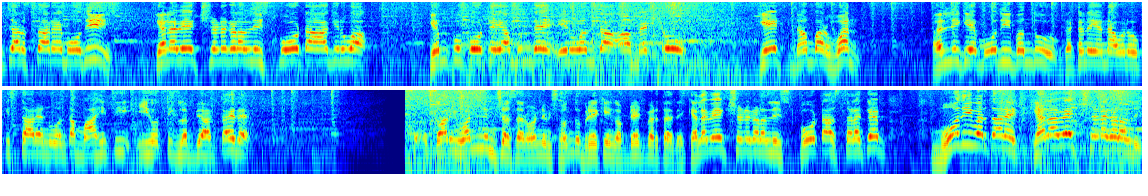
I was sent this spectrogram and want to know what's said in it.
ವಿಚಾರಿಸ್ತಾರೆ ಮೋದಿ. ಕೆಲವೇ ಕ್ಷಣಗಳಲ್ಲಿ ಸ್ಫೋಟ ಆಗಿರುವ ಕೆಂಪುಕೋಟೆಯ ಮುಂದೆ ಇರುವಂತ ಆ ಮೆಟ್ರೋ ಗೇಟ್ ನಂಬರ್ ಒನ್. ಅಲ್ಲಿಗೆ ಮೋದಿ ಬಂದು ಘಟನೆಯನ್ನು ಅವಲೋಕಿಸ್ತಾರೆ ಅನ್ನುವಂತ ಮಾಹಿತಿ ಈ ಹೊತ್ತಿಗೆ ಲಭ್ಯ ಆಗ್ತಾ ಇದೆ. ಸಾರಿ ಒಂದ್ ನಿಮಿಷ ಸರ್, ಒಂದ್ ನಿಮಿಷ. ಒಂದು ಬ್ರೇಕಿಂಗ್ ಅಪ್ಡೇಟ್ ಬರ್ತಾ ಇದೆ. ಕೆಲವೇ ಕ್ಷಣಗಳಲ್ಲಿ ಸ್ಫೋಟ ಸ್ಥಳಕ್ಕೆ ಮೋದಿ ಬರ್ತಾರೆ. ಕೆಲವೇ ಕ್ಷಣಗಳಲ್ಲಿ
